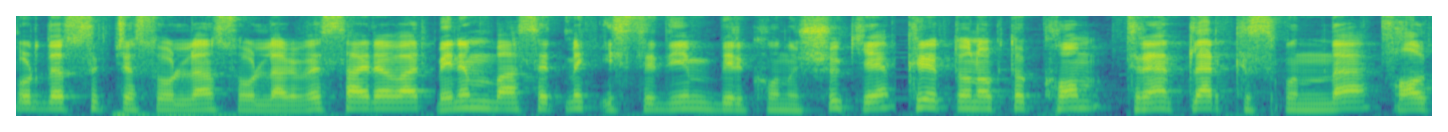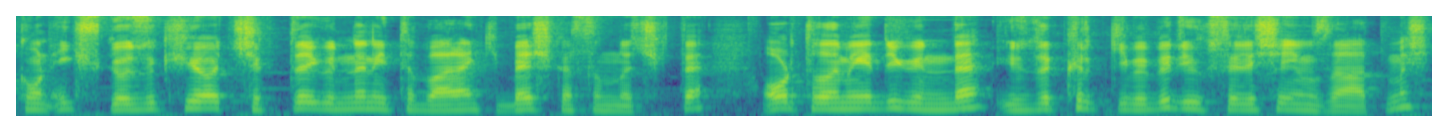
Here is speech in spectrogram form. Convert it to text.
Burada sıkça sorulan sorular vesaire var. Benim bahsetmek istediğim bir konu şu ki Crypto.com trendler kısmında Falcon X gözüküyor. Çıktığı günden itibaren ki 5 Kasım'da çıktı. Ortalama 7 günde %40 gibi bir yükselişe imza atmış.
